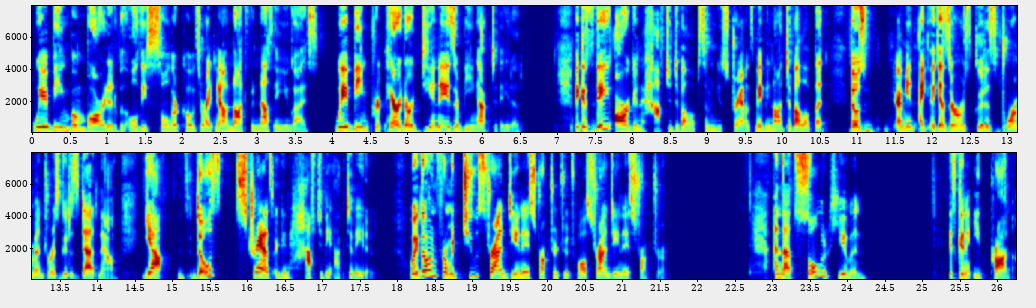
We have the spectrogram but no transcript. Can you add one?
we're being bombarded with all these solar codes right now, not for nothing, you guys. We're being prepared, our DNAs are being activated because they are going to have to develop some new strands. Maybe not develop, but those, I mean, I, I, guess they're as good as dormant or as good as dead now. Yeah, those strands are going to have to be activated. We're going from a two strand DNA structure to a 12 strand DNA structure. And that solar human is going to eat prana.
